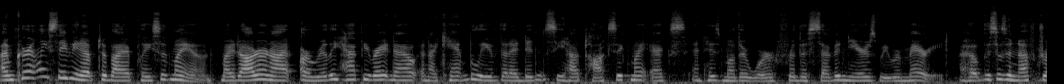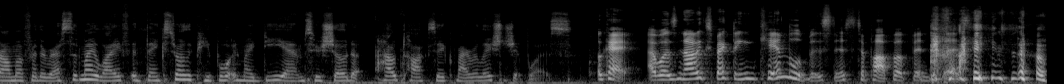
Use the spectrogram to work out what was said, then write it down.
I'm currently saving up to buy a place of my own. My daughter and I are really happy right now, and I can't believe that I didn't see how toxic my ex and his mother were for the seven years we were married. I hope this is enough drama for the rest of my life, and thanks to all the people in my DMs who showed how toxic my relationship was. Okay, I was not expecting candle business to pop up into this. I know.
